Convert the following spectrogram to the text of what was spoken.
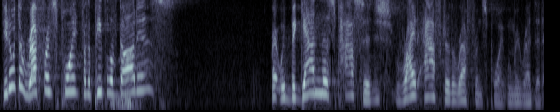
Do you know what the reference point for the people of God is? Right, we began this passage right after the reference point when we read today.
